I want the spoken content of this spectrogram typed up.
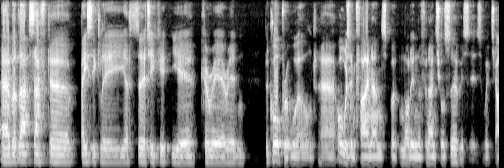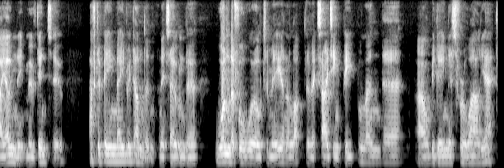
Uh, but that's after basically a 30 year career in the corporate world, uh, always in finance, but not in the financial services, which I only moved into after being made redundant. And it's opened a wonderful world to me and a lot of exciting people. And uh, I'll be doing this for a while yet.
